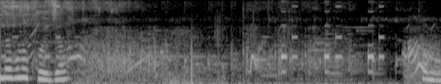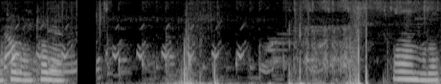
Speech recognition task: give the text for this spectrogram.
Ben de bunu koyacağım. Tamam tamam tamam. Tamam Murat.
